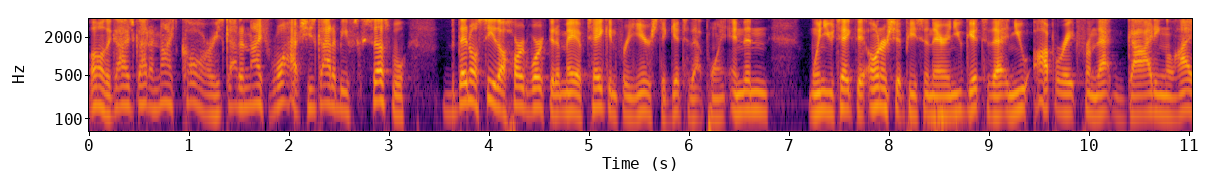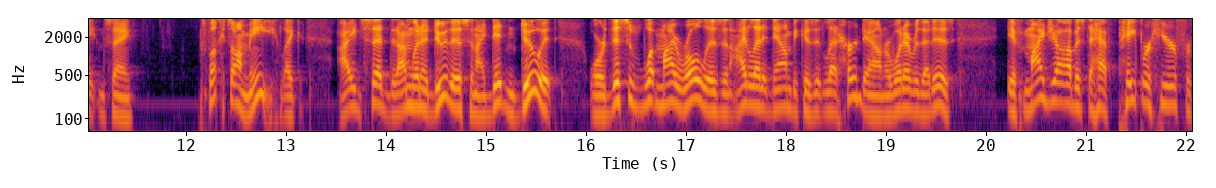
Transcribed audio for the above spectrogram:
oh, the guy's got a nice car, he's got a nice watch, he's got to be successful. But they don't see the hard work that it may have taken for years to get to that point. And then when you take the ownership piece in there and you get to that and you operate from that guiding light and saying, fuck, it's on me. Like I said that I'm going to do this and I didn't do it, or this is what my role is and I let it down because it let her down, or whatever that is. If my job is to have paper here for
